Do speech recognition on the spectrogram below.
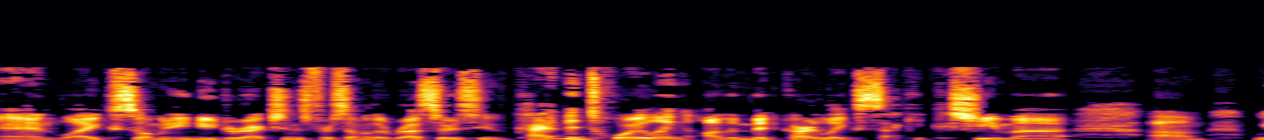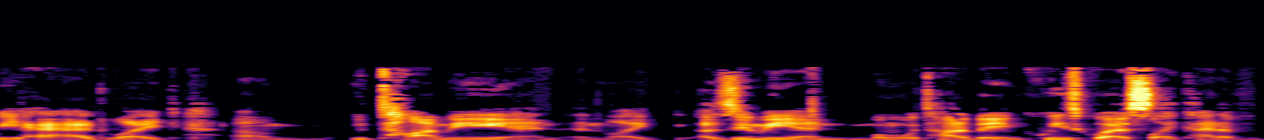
and like so many new directions for some of the wrestlers who've kind of been toiling on the mid card, like Saki Kashima. Um, we had like um, Utami and and like Azumi and Momo Watanabe and Queen's Quest, like kind of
